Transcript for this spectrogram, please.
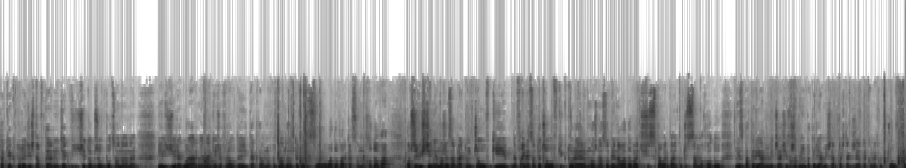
takie, które gdzieś tam w terenie, jak widzicie, dobrze ubłocone, one jeździ regularnie na jakieś offroady i tak to ono wygląda. Do tego jest e, ładowarka samochodowa. Oczywiście nie może zabraknąć czołówki. Fajne są te czołówki, które można sobie naładować z powerbanku czy z samochodu, nie z bateriami, nie trzeba się z żadnymi bateriami szarpać, także ja taką jakąś czołówkę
